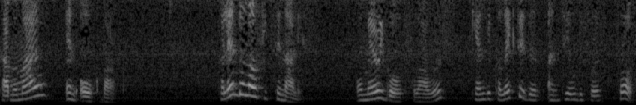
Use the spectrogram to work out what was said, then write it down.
chamomile, and oak bark. Calendula officinalis, or marigold flowers, can be collected until the first frost.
